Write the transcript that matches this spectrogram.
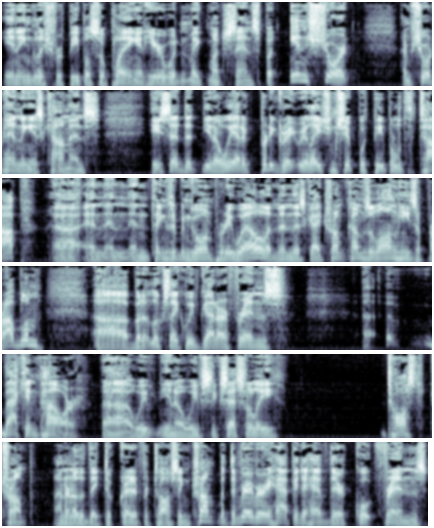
in English for people. So playing it here wouldn't make much sense. But in short, I'm shorthanding his comments. He said that you know we had a pretty great relationship with people at the top, uh, and, and and things have been going pretty well. And then this guy Trump comes along, he's a problem. Uh, but it looks like we've got our friends uh, back in power. Uh, we've you know we've successfully tossed Trump. I don't know that they took credit for tossing Trump, but they're very very happy to have their quote friends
